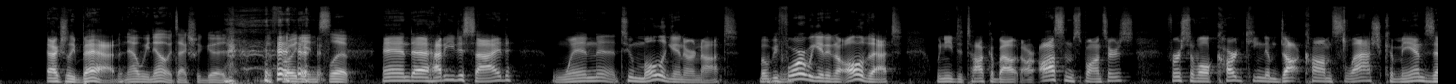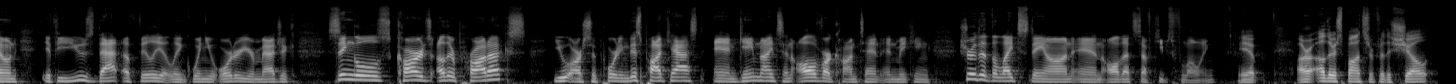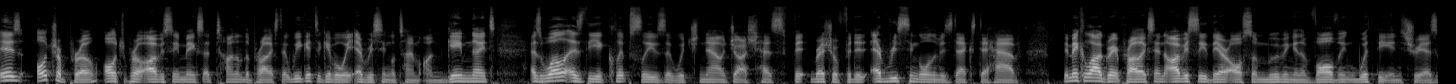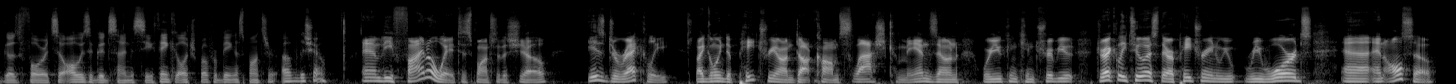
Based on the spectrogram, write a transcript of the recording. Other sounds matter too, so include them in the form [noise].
actually bad? Now we know it's actually good. [laughs] The Freudian slip. And uh, how do you decide when to mulligan or not? Mm-hmm. But before we get into all of that, we need to talk about our awesome sponsors. First of all, cardkingdom.com slash command zone. If you use that affiliate link when you order your magic singles, cards, other products, you are supporting this podcast and game nights and all of our content and making sure that the lights stay on and all that stuff keeps flowing. Yep. Our other sponsor for the show is Ultra Pro. Ultra Pro obviously makes a ton of the products that we get to give away every single time on game nights, as well as the Eclipse sleeves, which now Josh has fit, retrofitted every single one of his decks to have. They make a lot of great products, and obviously they are also moving and evolving with the industry as it goes forward. So always a good sign to see. Thank you, Ultra Pro, for being a sponsor of the show. And the final way to sponsor the show is directly by going to patreon.com slash command zone where you can contribute directly to us there are patreon re- rewards uh, and also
